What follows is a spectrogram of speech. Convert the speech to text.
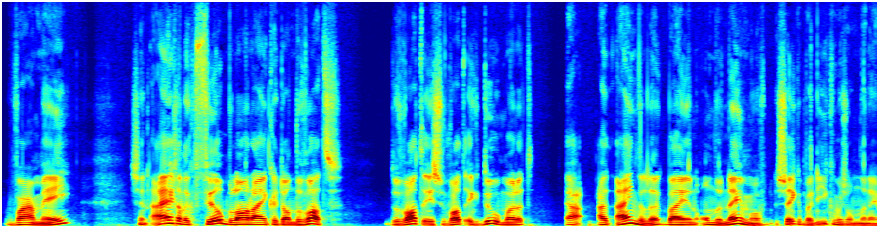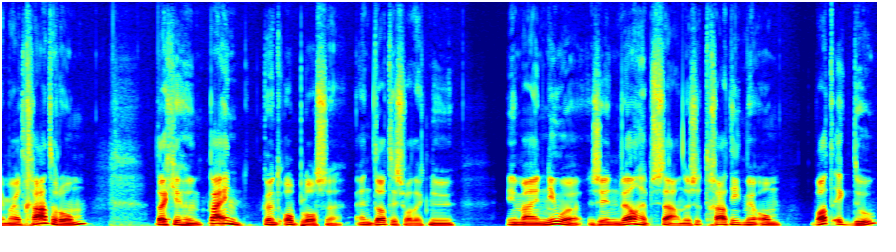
waarmee, zijn eigenlijk veel belangrijker dan de wat. De wat is wat ik doe, maar het, ja, uiteindelijk bij een ondernemer, of zeker bij de e-commerce ondernemer, het gaat erom dat je hun pijn kunt oplossen. En dat is wat ik nu in mijn nieuwe zin wel heb staan. Dus het gaat niet meer om wat ik doe.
